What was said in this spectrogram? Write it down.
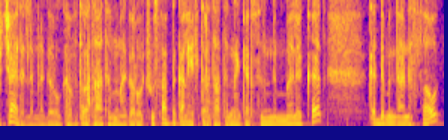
ብቻ አይደለም ነገሩ ከፍጥረታትም ነገሮች ውስጥ አጠቃላይ የፍጥረታትን ነገር ስንመለከት ቅድም እንዳነሳሁት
